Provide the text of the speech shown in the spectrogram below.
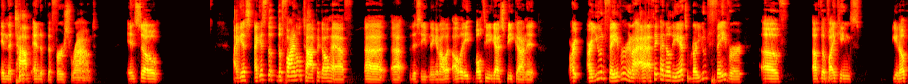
in the top end of the first round. And so, I guess I guess the, the final topic I'll have uh, uh, this evening, and I'll I'll let both of you guys speak on it. Are are you in favor? And I, I think I know the answer, but are you in favor of of the Vikings? You know,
